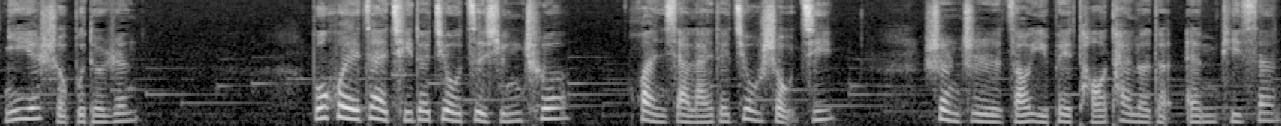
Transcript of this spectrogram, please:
你也舍不得扔。不会再骑的旧自行车，换下来的旧手机，甚至早已被淘汰了的 MP3，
